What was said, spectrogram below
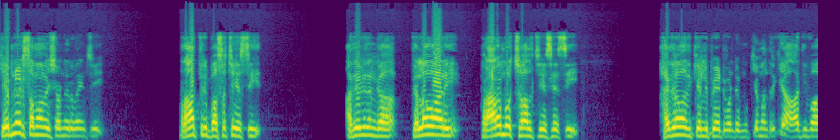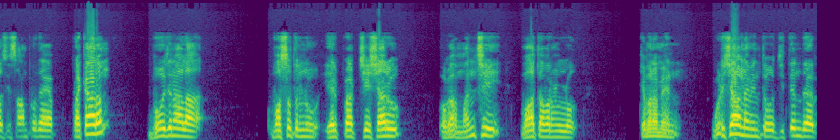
కేబినెట్ సమావేశం నిర్వహించి రాత్రి బస చేసి అదేవిధంగా తెల్లవారి ప్రారంభోత్సవాలు చేసేసి హైదరాబాద్కి వెళ్ళిపోయేటువంటి ముఖ్యమంత్రికి ఆదివాసీ సాంప్రదాయ ప్రకారం భోజనాల వసతులను ఏర్పాటు చేశారు. ఒక మంచి వాతావరణంలో కెమెరామెన్ గుడిశాల నవీన్తో జితేందర్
